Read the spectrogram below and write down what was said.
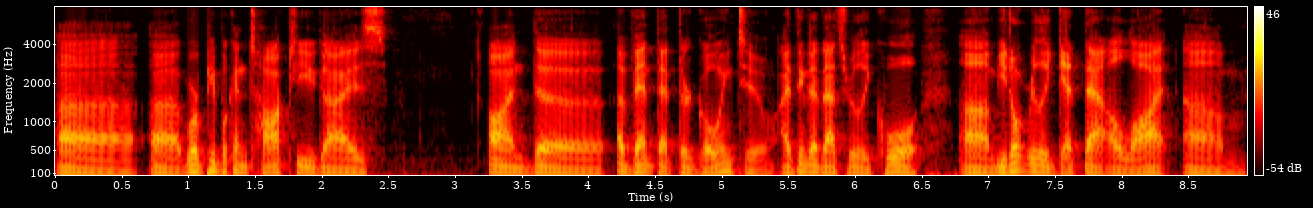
uh, uh, where people can talk to you guys on the event that they're going to. I think that that's really cool. Um, you don't really get that a lot, um,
